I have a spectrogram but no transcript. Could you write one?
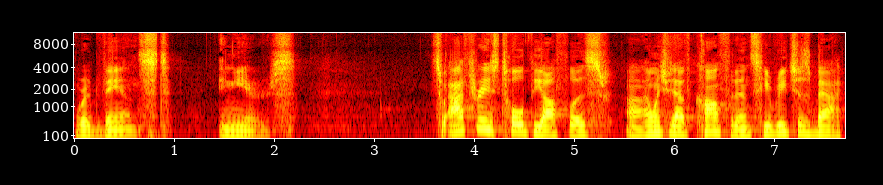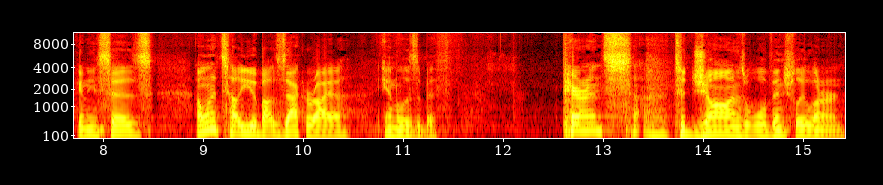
were advanced in years. So after he's told Theophilus, uh, I want you to have confidence, he reaches back and he says, I want to tell you about Zachariah and Elizabeth. Parents uh, to John is what we'll eventually learn.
